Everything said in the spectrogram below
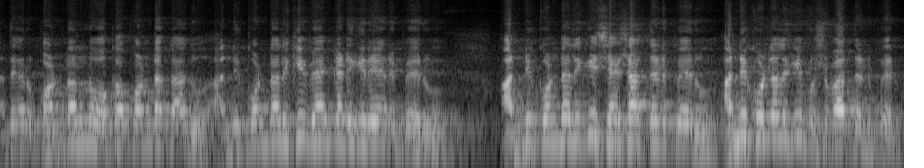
అంతేకాదు కొండల్లో ఒక కొండ కాదు. అన్ని కొండలకి వెంకటగిరి అని పేరు. అన్ని కొండలకి శేషాద్రి అని పేరు. అన్ని కొండలకి వృషభాద్రి అని పేరు.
